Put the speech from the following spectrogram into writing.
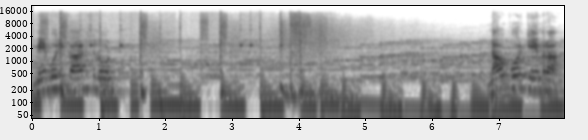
memory card slot, now for camera.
